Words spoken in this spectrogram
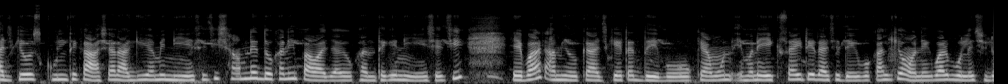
আজকে ও স্কুল থেকে আসার আগেই আমি নিয়ে এসেছি, সামনের দোকানেই পাওয়া যায়, ওখান থেকে নিয়ে এসেছি। এবার আমি ওকে আজকে এটা দেবো, ও কেমন মানে এক্সাইটেড আছে দেখব। কালকে অনেকবার বলেছিল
